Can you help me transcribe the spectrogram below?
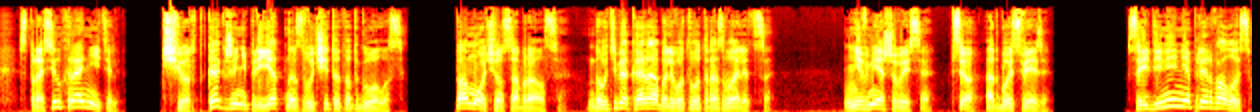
— спросил хранитель. «Черт, как же неприятно звучит этот голос. Помочь он собрался. Да у тебя корабль вот-вот развалится. «Не вмешивайся. Все, отбой связи». Соединение прервалось.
